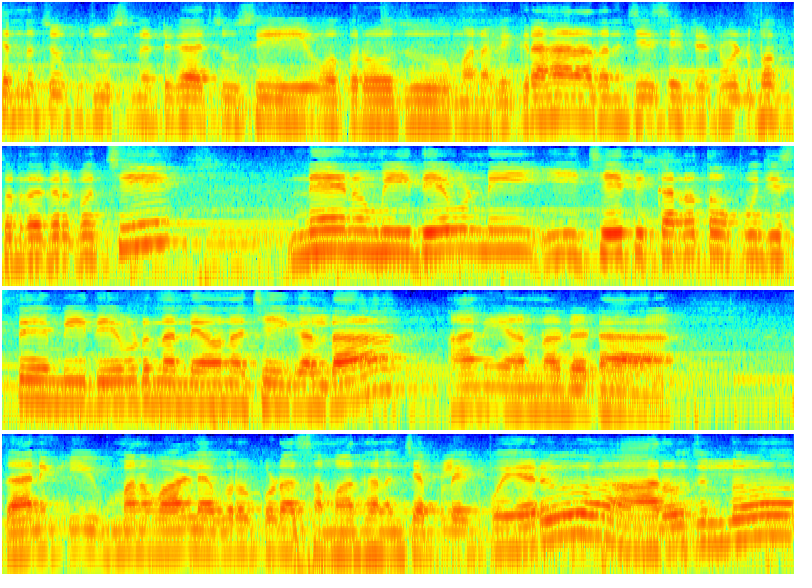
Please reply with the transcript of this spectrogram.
చిన్న చూపు చూసినట్టుగా చూసి ఒకరోజు మన విగ్రహారాధన చేసేటటువంటి భక్తుల దగ్గరకు వచ్చి నేను మీ దేవుణ్ణి ఈ చేతి కర్రతో పూజిస్తే మీ దేవుడు నన్ను ఏమైనా చేయగలడా? అని అన్నాడట. దానికి మన వాళ్ళు ఎవరో కూడా సమాధానం చెప్పలేకపోయారు. ఆ రోజుల్లో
